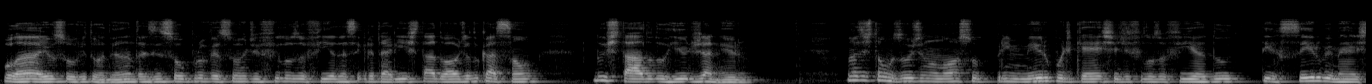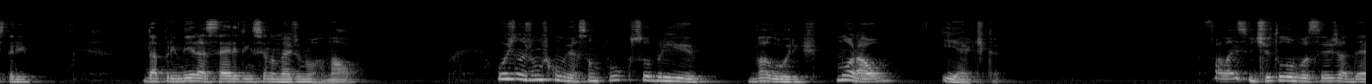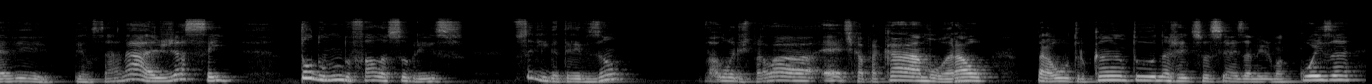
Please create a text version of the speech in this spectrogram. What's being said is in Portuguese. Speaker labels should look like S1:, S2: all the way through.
S1: Olá, eu sou Vitor Dantas e sou professor de Filosofia da Secretaria Estadual de Educação do Estado do Rio de Janeiro. Nós estamos hoje no nosso primeiro podcast de filosofia do terceiro bimestre da primeira série do ensino médio normal. Hoje nós vamos conversar um pouco sobre valores, moral e ética. Falar esse título você já deve pensar, ah, já sei Todo mundo fala sobre isso. Você liga a televisão, valores para lá, ética para cá, moral para outro canto, nas redes sociais a mesma coisa.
